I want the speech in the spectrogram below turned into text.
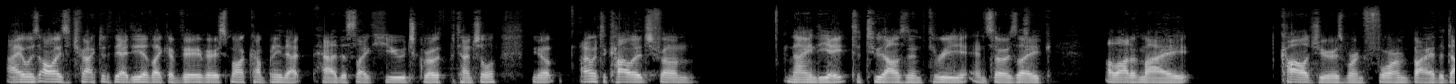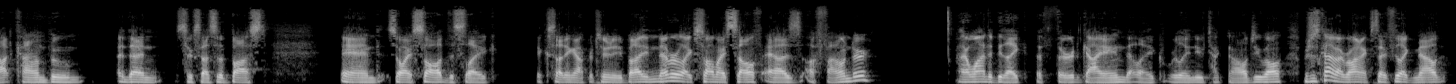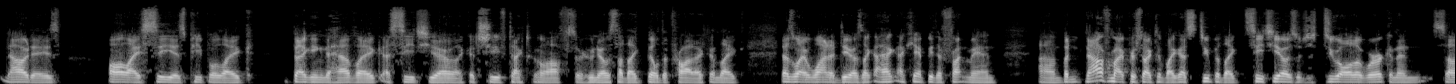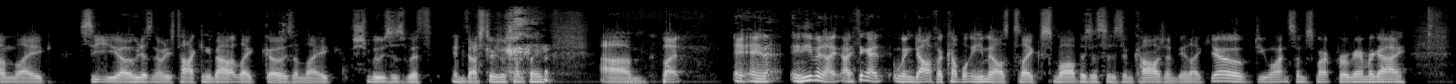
I was always attracted to the idea of like a very, very small company that had this like huge growth potential. You know, I went to college from 98 to 2003. And so it was like a lot of my college years were informed by the dot com boom and then successive bust. And so I saw this like exciting opportunity, but I never like saw myself as a founder. I wanted to be like the third guy in that like really knew technology well, which is kind of ironic because I feel like now nowadays all I see is people like begging to have like a CTO, like a chief technical officer who knows how to like build a product. And like that's what I want to do. I was like, I, I can't be the front man. Um, but now from my perspective, like that's stupid. Like CTOs would just do all the work and then some like CEO who doesn't know what he's talking about like goes and like schmoozes with investors or something. um, but and, and, and even I, I, think I winged off a couple emails to like small businesses in college and be like, "Yo, do you want some smart programmer guy?"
